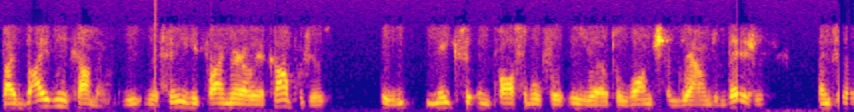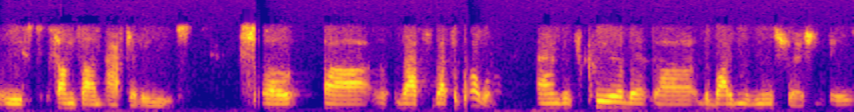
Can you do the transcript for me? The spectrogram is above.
By Biden coming, the, the thing he primarily accomplishes is makes it impossible for Israel to launch a ground invasion until at least sometime after he leaves. So uh, that's that's a problem, and it's clear that uh, the Biden administration is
